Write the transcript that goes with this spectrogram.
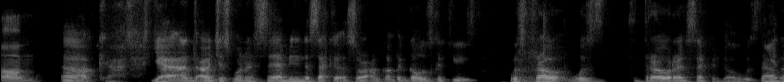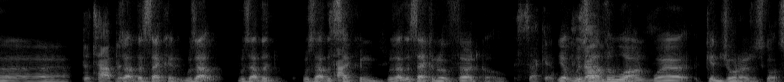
um Oh god, yeah, and I just want to say, I mean, the second, sorry, I've got the goals confused. Was Trau was Traore's second goal? Was that Yeah. the the tap was that the second? Was that was that the was that the second? Was that the second or the third goal? second. Yeah, was that the one where Kędziora just got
